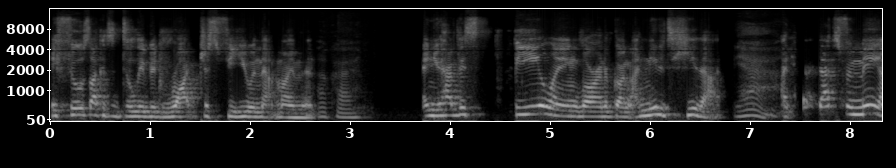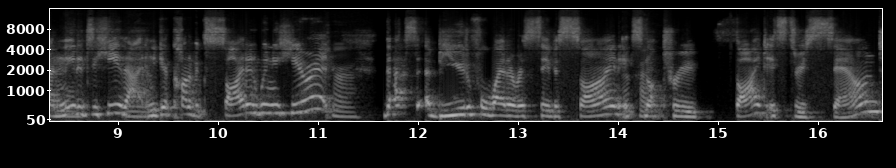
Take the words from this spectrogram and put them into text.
it feels like it's delivered right just for you in that moment. Okay. And you have this feeling, Lauren, of going, I needed to hear that. Yeah. I, that's for me. I needed to hear that. And you get kind of excited when you hear it. Sure. That's a beautiful way to receive a sign. Okay. It's not through sight, it's through sound.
